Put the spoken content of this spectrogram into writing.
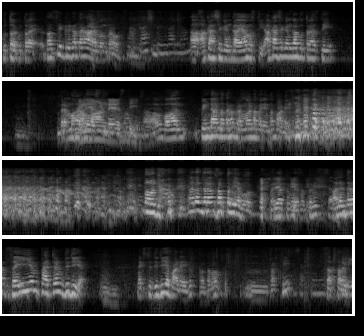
कुत्र कुत्र तस्य गृहतः आरम्भं करोतु। आकाशगङ्गायाम् अस्ति आकाशगङ्गा कुत्र अस्ति। ब्रह्माण्डे अस्ति भवान् पिण्डाण्डतः ब्रह्माण्डपर्यन्तं पाठयति। भवतु। अनन्तरं सप्तमी अभवत्। पर्याप्तं सप्तमी? अनन्तरं सेयं पेटर्न् द्वितीय। नेक्स्ट् द्वितीय पाठयतु प्रथमं षष्टि सप्तमी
